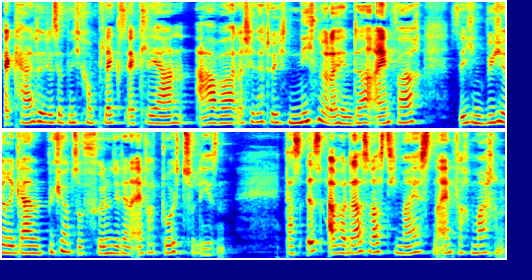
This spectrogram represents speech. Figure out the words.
er kann natürlich das jetzt nicht komplex erklären, aber da steht natürlich nicht nur dahinter, einfach sich ein Bücherregal mit Büchern zu füllen und die dann einfach durchzulesen. Das ist aber das, was die meisten einfach machen.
